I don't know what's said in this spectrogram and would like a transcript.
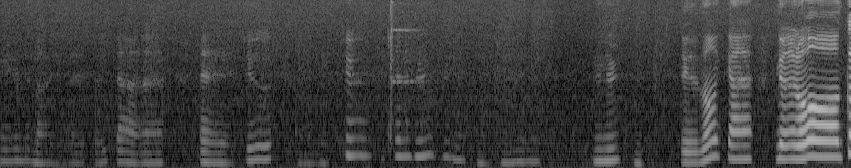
你的马也存在。And you, and you, and you, and you. 你落下，你落个，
